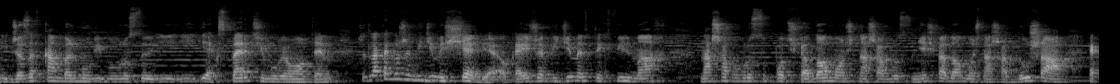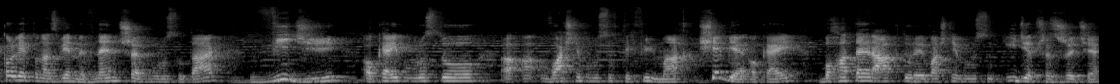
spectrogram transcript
i Joseph Campbell mówi po prostu i, i, i eksperci mówią o tym, że dlatego, że widzimy siebie, ok? Że widzimy w tych filmach nasza po prostu podświadomość, nasza po prostu nieświadomość, nasza dusza, jakkolwiek to nazwiemy, wnętrze po prostu, tak, widzi, ok, po prostu a, a właśnie po prostu w tych filmach siebie, ok, bohatera, który właśnie po prostu idzie przez życie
